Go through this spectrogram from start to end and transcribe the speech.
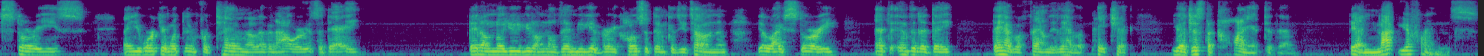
stories, and you're working with them for 10, and 11 hours a day. They don't know you. You don't know them. You get very close with them because you're telling them your life story. At the end of the day, they have a family. They have a paycheck you are just a client to them. They are not your friends.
